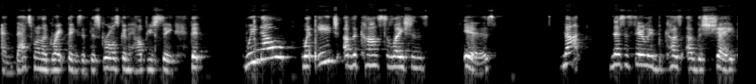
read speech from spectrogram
And that's one of the great things that this girl is going to help you see that we know what each of the constellations is, not necessarily because of the shape,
